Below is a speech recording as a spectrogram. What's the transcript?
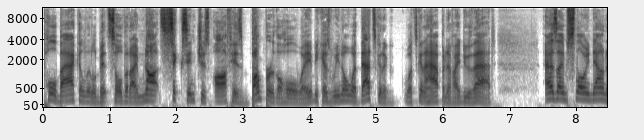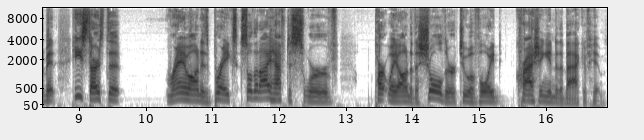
pull back a little bit so that I'm not six inches off his bumper the whole way, because we know what that's gonna what's gonna happen if I do that. As I'm slowing down a bit, he starts to ram on his brakes so that I have to swerve partway onto the shoulder to avoid crashing into the back of him.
